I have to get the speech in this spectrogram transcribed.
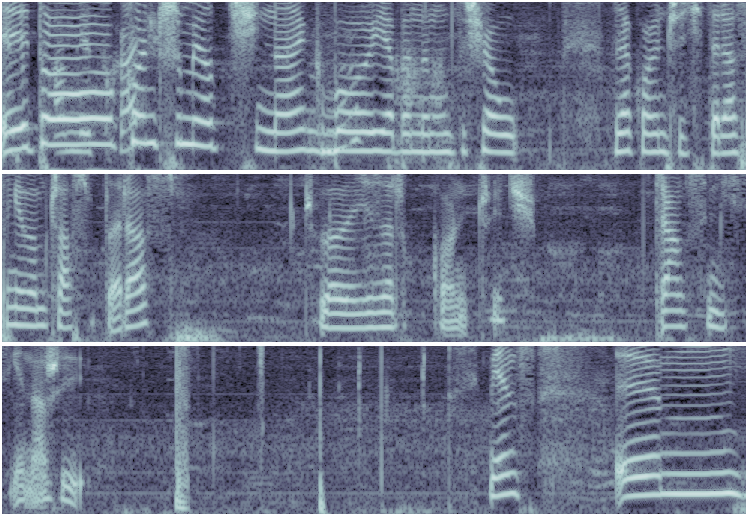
Yy, to kończymy odcinek, bo ja będę musiał zakończyć teraz, nie mam czasu teraz. Trzeba będzie zakończyć transmisję na żywo. Więc ym,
